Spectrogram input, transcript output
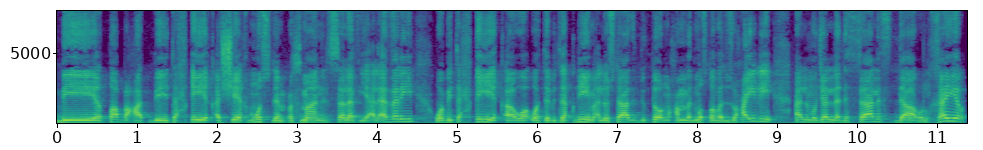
بطبعة بتحقيق الشيخ مسلم عثمان السلفي الأثري وبتحقيق وبتقديم الأستاذ الدكتور محمد مصطفى الزحيلي المجلد الثالث دار الخير.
